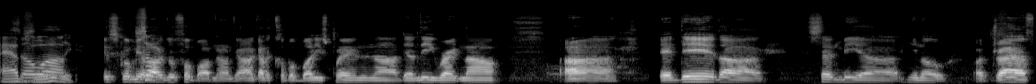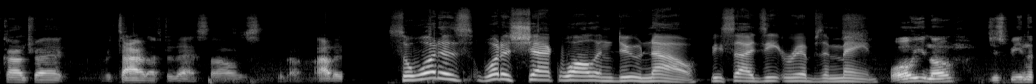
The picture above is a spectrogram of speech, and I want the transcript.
Absolutely. it's gonna be a So- lot of good football now. There, I got a couple buddies playing in uh, their league right now. Uh, they did uh, send me, uh, you know, a draft contract. Retired after that, so I was, you know, out of so what does what does Shaq Wallen do now besides eat ribs in Maine? well, you know, just being a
